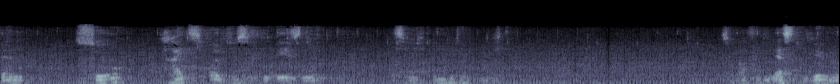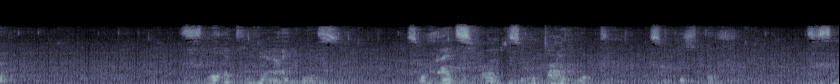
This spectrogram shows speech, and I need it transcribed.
wären so reizvoll für sie gewesen, dass sie mich unbedingt nicht das war für die ersten Jünger dieses negative Ereignis so reizvoll, so bedeutend, so wichtig zu sein.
